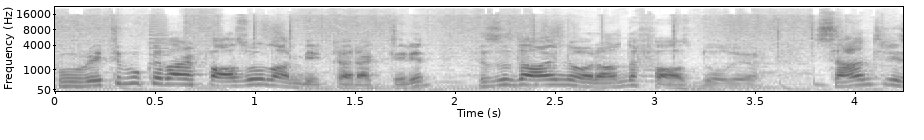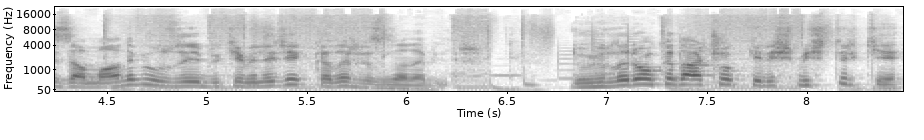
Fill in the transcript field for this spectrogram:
Kuvveti bu kadar fazla olan bir karakterin hızı da aynı oranda fazla oluyor. Sentry zamanı ve uzayı bükebilecek kadar hızlanabilir. Duyuları o kadar çok gelişmiştir ki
